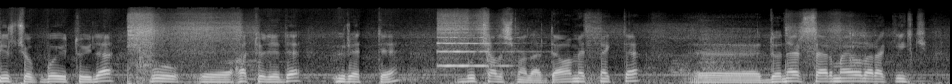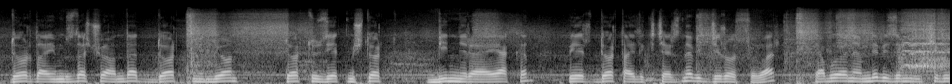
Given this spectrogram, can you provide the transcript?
birçok boyutuyla bu e, atölyede üretti bu çalışmalar devam etmekte. Ee, döner sermaye olarak ilk 4 ayımızda şu anda 4 milyon 474 bin liraya yakın bir 4 aylık içerisinde bir cirosu var. Ya bu önemli. Bizim 2000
